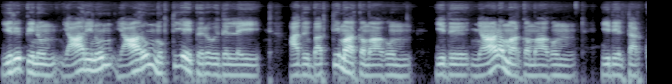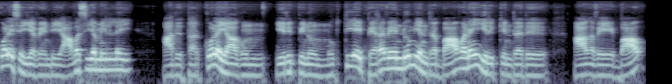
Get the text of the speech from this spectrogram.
இருப்பினும் யாரினும் யாரும் முக்தியை பெறுவதில்லை. அது பக்தி மார்க்கமாகும். இது ஞான மார்க்கமாகும். இதில் தற்கொலை செய்ய வேண்டிய அவசியமில்லை. அது தற்கொலையாகும். இருப்பினும் முக்தியை பெற வேண்டும் என்ற பாவனை இருக்கின்றது. ஆகவே பா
